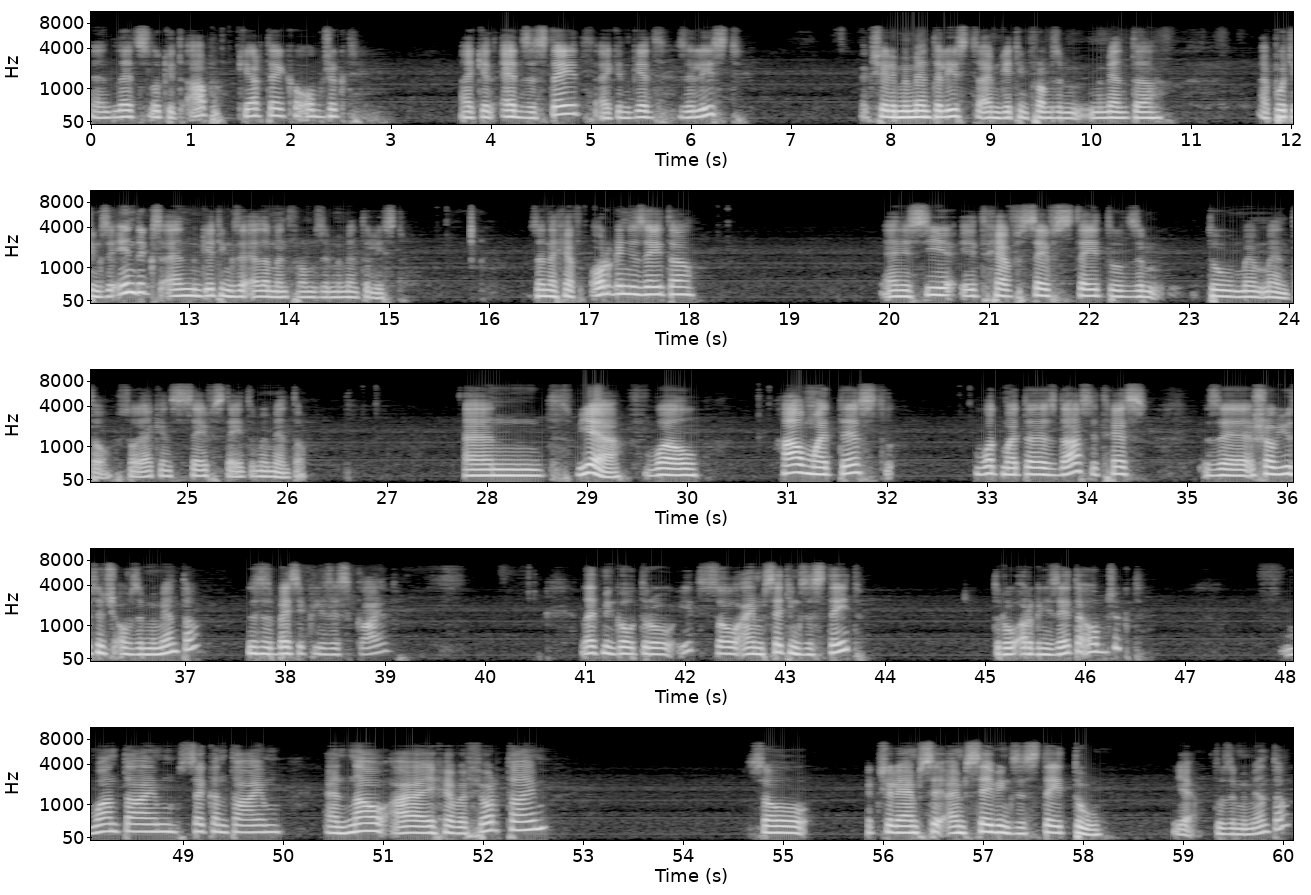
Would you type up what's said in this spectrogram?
And let's look it up. Caretaker object. I can add the state, I can get the list. Actually memento list I'm getting from the memento I'm putting the index and getting the element from the memento list. Then I have organizer. And you see it have save state to the to memento. So I can save state to memento. And yeah well how my test what my test does it has the show usage of the memento. This is basically this client let me go through it. So I'm setting the state through organizer object. One time second time and now I have a third time. So actually I'm sa I'm saving the state to yeah to the memento.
